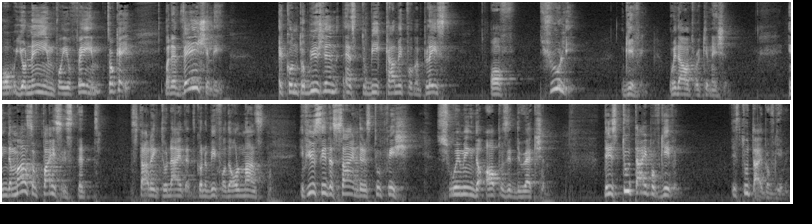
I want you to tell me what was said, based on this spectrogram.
for your name, for your fame, it's okay. But eventually, a contribution has to be coming from a place of truly giving without recognition. In the month of Pisces, that starting tonight, that's going to be for the whole month, if you see the sign, there's two fish swimming the opposite direction. There's two type of giving. There's two type of giving.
